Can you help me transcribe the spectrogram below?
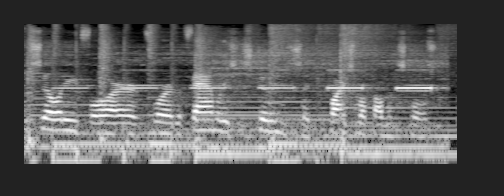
facility for, for the families and students at Barnstable Public Schools.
